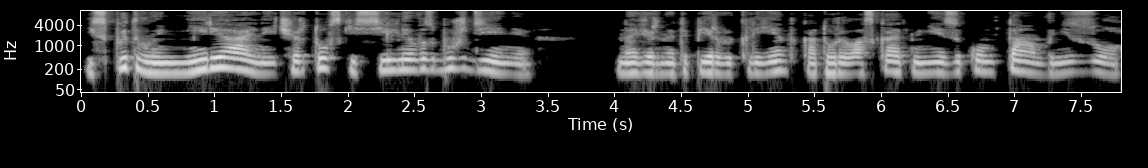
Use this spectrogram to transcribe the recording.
Испытываю нереальное и чертовски сильное возбуждение. Наверное, это первый клиент, который ласкает меня языком там, внизу.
